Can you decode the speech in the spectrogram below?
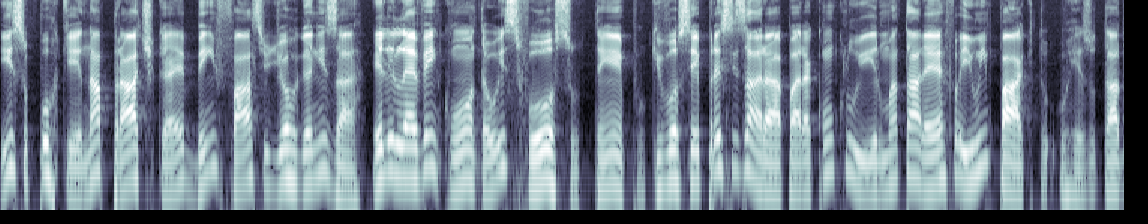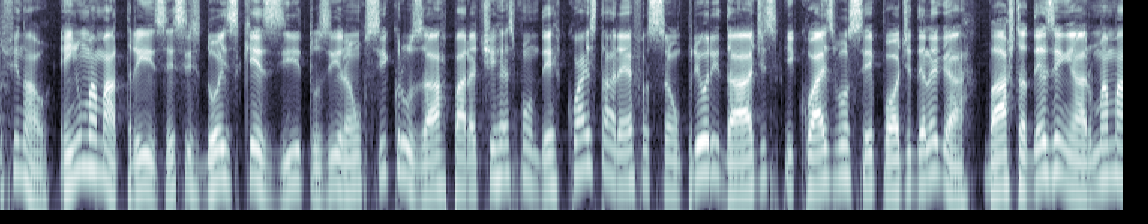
isso porque na prática é bem fácil de organizar. Ele leva em conta o esforço, tempo que você precisará para concluir uma tarefa e o impacto, o resultado final. Em uma matriz, esses dois quesitos irão se cruzar para te responder quais tarefas são prioridades e quais você pode delegar. Basta desenhar uma matriz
